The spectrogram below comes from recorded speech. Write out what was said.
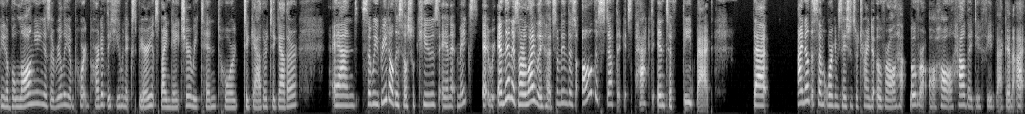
You know, belonging is a really important part of the human experience by nature. We tend toward to gather together. And so we read all these social cues and it makes it, and then it's our livelihood. So I mean, there's all this stuff that gets packed into feedback that I know that some organizations are trying to overall overhaul how they do feedback, and I,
